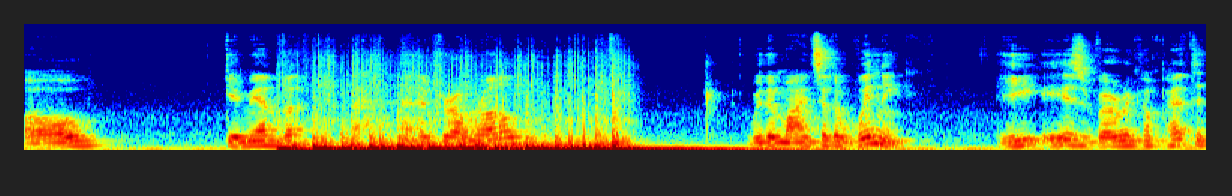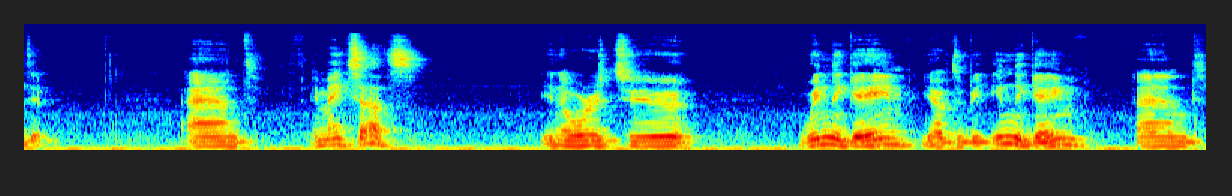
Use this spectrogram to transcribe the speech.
of give me a drum roll with a mindset of winning. He is very competitive. And it makes sense. In order to win the game, you have to be in the game. And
